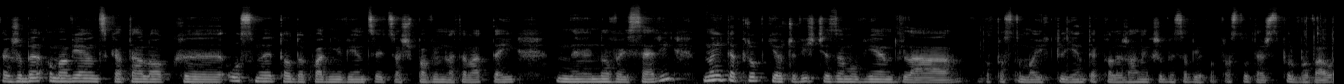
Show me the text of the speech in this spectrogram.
Także be- omawiając katalog ósmy, to dokładnie więcej coś powiem na temat tej nowej serii. No i te próbki oczywiście zamówiłem dla po prostu moich klientek, koleżanek, żeby sobie po prostu też spróbowały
